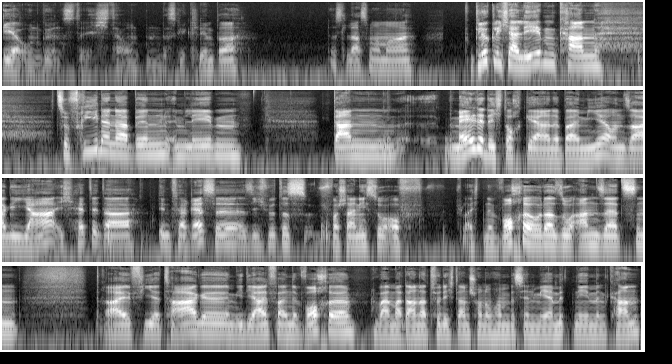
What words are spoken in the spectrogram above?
eher ungünstig. Da unten das Geklimper. Das lassen wir mal. Glücklicher leben kann, zufriedener bin im Leben, dann melde dich doch gerne bei mir und sage, ja, ich hätte da Interesse. Also ich würde das wahrscheinlich so auf vielleicht eine Woche oder so ansetzen. Drei, vier Tage, im Idealfall eine Woche, weil man da natürlich dann schon noch ein bisschen mehr mitnehmen kann.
